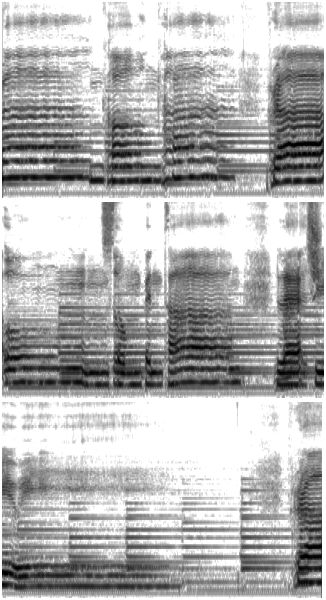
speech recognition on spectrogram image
รัก เป็นทางและชีวิต พระ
